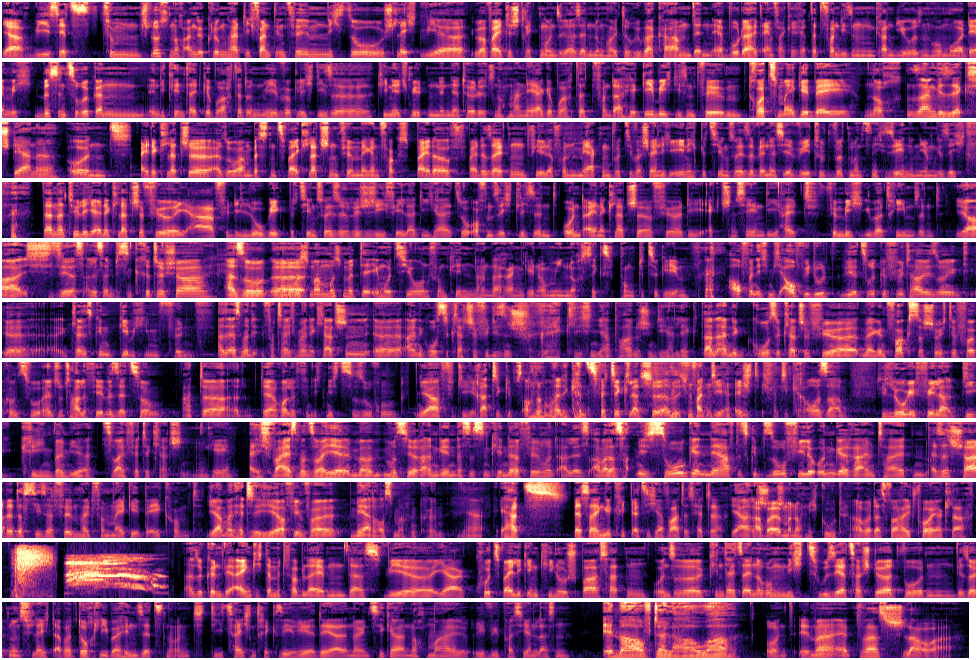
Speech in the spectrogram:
Ja, wie es jetzt zum Schluss noch angeklungen hat, ich fand den Film nicht so schlecht, wie er über weite Strecken unserer Sendung heute rüberkam, denn er wurde halt einfach gerettet von diesem grandiosen Humor, der mich ein bisschen zurück an in die Kindheit gebracht hat und mir wirklich diese Teenage Mutant Ninja Turtles nochmal näher gebracht hat. Von daher gebe ich diesem Film trotz Michael Bay noch, sagen wir, sechs Sterne und eine Klatsche, also am besten zwei Klatschen für Megan Fox, beide auf beide Seiten. Viel davon merken wird sie wahrscheinlich eh nicht, beziehungsweise wenn es ihr wehtut, wird man es nicht sehen in ihrem Gesicht. Dann natürlich eine Klatsche für, ja, für die Logik beziehungsweise Regiefehler, die halt so offensichtlich sind und eine Klatsche für die Action-Szenen, die halt für mich übertrieben sind. Ja, ich sehe das alles ein bisschen kritischer. Also äh, man, muss, man muss mit der Emotion von Kindern da rangehen, um ihnen noch sechs Punkte zu geben. auch wenn ich mich auch wie du wieder zurückgeführt habe, wie so ein, äh, ein kleines Kind, gebe ich ihm fünf. Also erstmal verteile ich meine Klatschen, äh, eine große Klatsche für diesen schrecklichen japanischen Dialekt, dann eine große Klatsche für Megan Fox, da stimme ich dir vollkommen zu, eine totale Fehlbesetzung hat da der Rolle, finde ich, nichts zu suchen. Ja, für die Ratte gibt's auch noch mal eine ganz fette Klatsche. Also ich fand die echt, ich fand die grausam. Die Logikfehler, die kriegen bei mir zwei fette Klatschen. Okay. Ich weiß, man soll hier, man muss hier rangehen, das ist ein Kinderfilm und alles, aber das hat mich so genervt. Es gibt so viele Ungereimtheiten. Es ist schade, dass dieser Film halt von Michael Bay kommt. Ja, man hätte hier auf jeden Fall mehr draus machen können. Ja, er hat's besser hingekriegt, als ich erwartet hätte. Ja, das aber immer noch nicht gut. Aber das war halt vorher klar. Also können wir eigentlich damit verbleiben, dass wir ja kurzweiligen Kinospaß hatten, unsere Kindheitserinnerungen nicht zu sehr zerstört wurden. Wir sollten uns vielleicht aber doch lieber hinsetzen und die Zeichentrickserie der 90er nochmal Revue passieren lassen. Immer auf der Lauer. Und immer etwas schlauer.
